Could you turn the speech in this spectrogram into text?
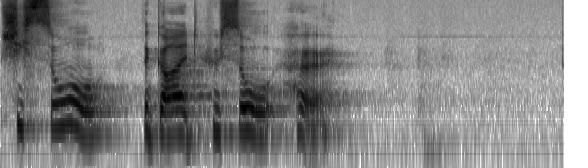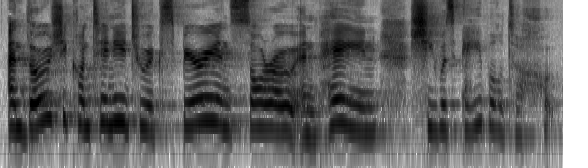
She saw the God who saw her. And though she continued to experience sorrow and pain, she was able to hope.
